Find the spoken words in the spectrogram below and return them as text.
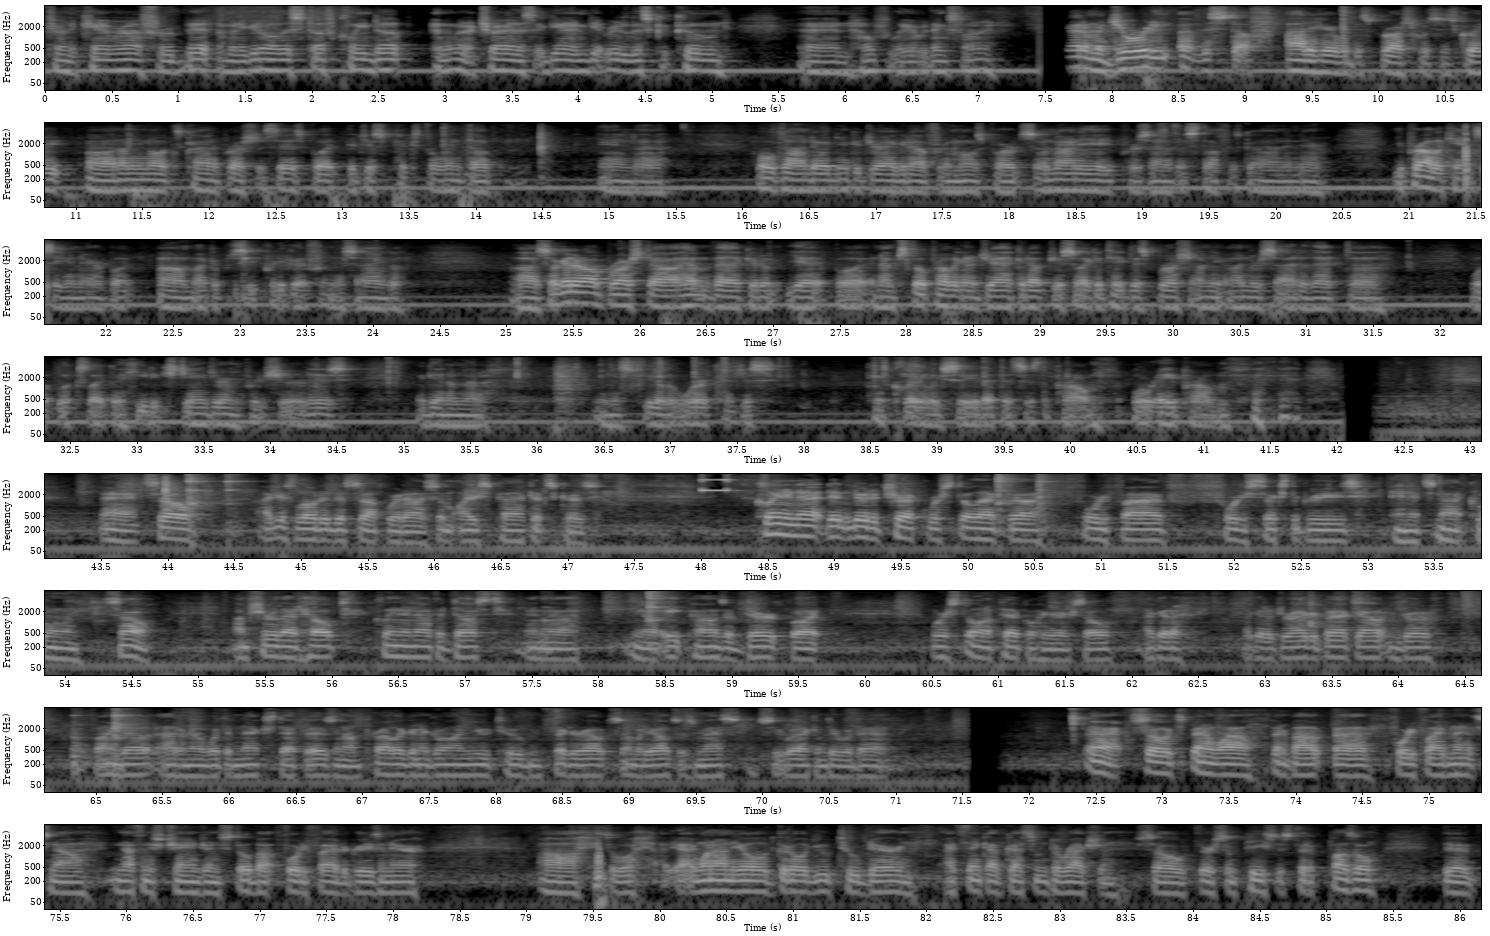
turn the camera off for a bit. I'm gonna get all this stuff cleaned up and we're gonna try this again, get rid of this cocoon, and hopefully everything's fine. Got a majority of the stuff out of here with this brush, which is great. Uh, I don't even know what kind of brush this is, but it just picks the lint up and uh, holds onto it, and you could drag it out for the most part. So 98% of the stuff is gone in there. You probably can't see in there, but um, I could see pretty good from this angle. Uh, so I got it all brushed out. I haven't vacuumed it yet, but and I'm still probably going to jack it up just so I can take this brush on the underside of that, uh, what looks like a heat exchanger. I'm pretty sure it is. Again, I'm not a in this field of work. I just can clearly see that this is the problem, or a problem. All right, so I just loaded this up with uh, some ice packets because cleaning that didn't do the trick. We're still at uh, 45, 46 degrees and it's not cooling. So I'm sure that helped cleaning out the dust and uh, you know, eight pounds of dirt, but we're still in a pickle here. So I gotta, I gotta drag it back out and go find out, I don't know what the next step is, and I'm probably gonna go on YouTube and figure out somebody else's mess and see what I can do with that. All right, so it's been a while, been about uh, 45 minutes now. Nothing's changing, still about 45 degrees in there. Uh, so I went on the old, good old YouTube there, and I think I've got some direction. So there's some pieces to the puzzle. The,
